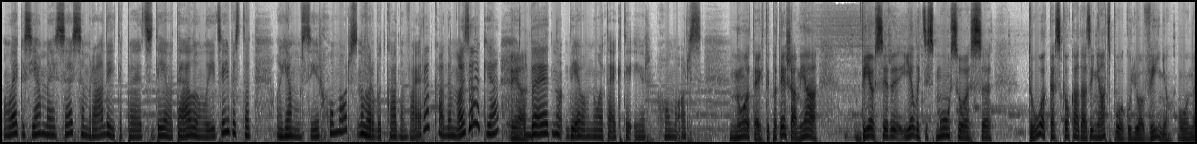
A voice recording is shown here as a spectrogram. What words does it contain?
un liekas, ja mēs esam rādīti pēc dieva tēla un līdzības, tad, un ja mums ir humors, nu varbūt kādam vairāk, kādam mazāk, jā, Jā. bet, nu, dievam noteikti ir humors. Noteikti, patiešām, jā, Dievs ir ielicis mūsos eh, to, kas kaut kādā ziņā atspoguļo viņu, un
